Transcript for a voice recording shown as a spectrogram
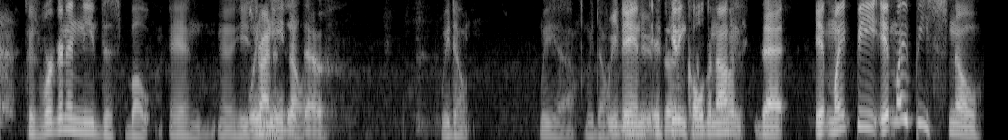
because we're gonna need this boat, and uh, he's we trying to sell it though. We don't. We uh we don't. We do, and dude, it's getting cold enough on. that it might be it might be snow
